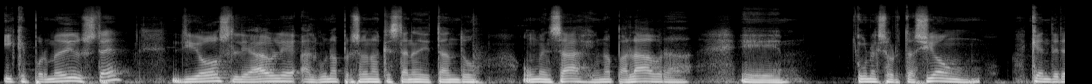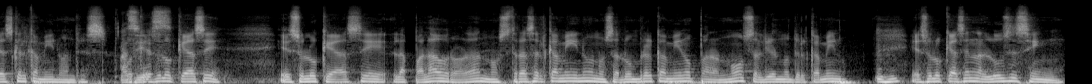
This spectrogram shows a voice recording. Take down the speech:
y que por medio de usted Dios le hable a alguna persona que está necesitando un mensaje, una palabra, eh, una exhortación, que enderezca el camino, Andrés. Porque Así eso es. es lo que hace eso es lo que hace la palabra, ¿verdad? Nos traza el camino, nos alumbra el camino para no salirnos del camino. Eso es lo que hacen las luces en,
